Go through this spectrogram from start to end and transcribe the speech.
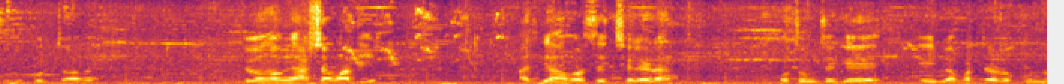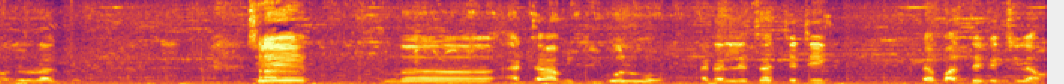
শুরু করতে হবে। এবং আমি আশাবাদী আজকে হাবাসের ছেলেরা প্রথম থেকে এই ব্যাপারটার ওপর নজর রাখবে। যে একটা আমি কি বলব একটা লেথার্জেটিক ব্যাপার দেখেছিলাম।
